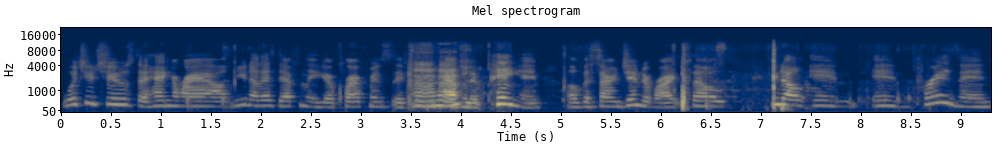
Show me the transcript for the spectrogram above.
what you choose to hang around, you know, that's definitely your preference if you Mhm. have an opinion of a certain gender, right? So, you know, in in prison,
